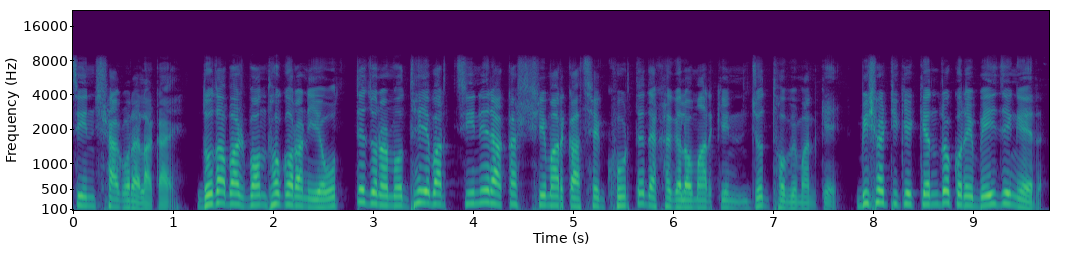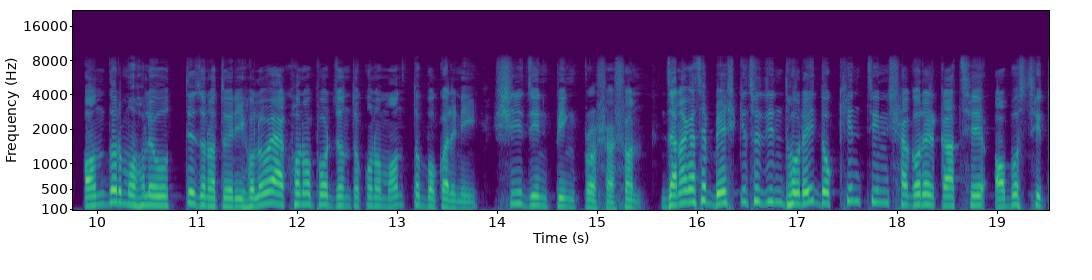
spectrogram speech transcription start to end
চীন সাগর এলাকায়। দূতাবাস বন্ধ করা নিয়ে উত্তেজনার মধ্যে এবার চীনের আকাশ সীমার কাছে ঘুরতে দেখা গেল মার্কিন যুদ্ধ বিমানকে বিষয়টিকে কেন্দ্র করে বেইজিং এর অন্দরমহলে উত্তেজনা তৈরি হলেও এখনও পর্যন্ত কোনো মন্তব্য করেনি শি জিনপিং প্রশাসন। জানা গেছে, বেশ কিছুদিন ধরেই দক্ষিণ চীন সাগরের কাছে অবস্থিত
